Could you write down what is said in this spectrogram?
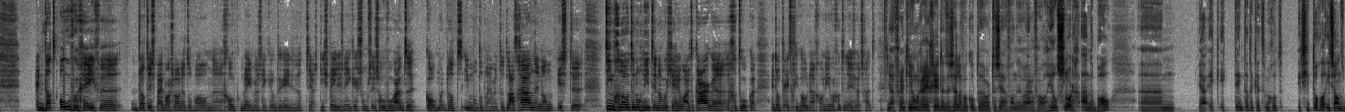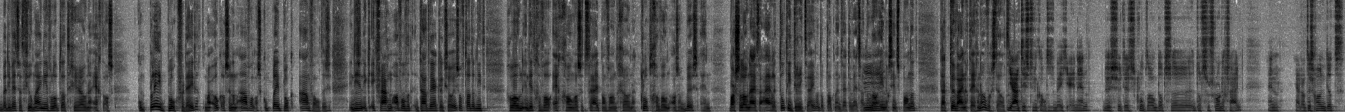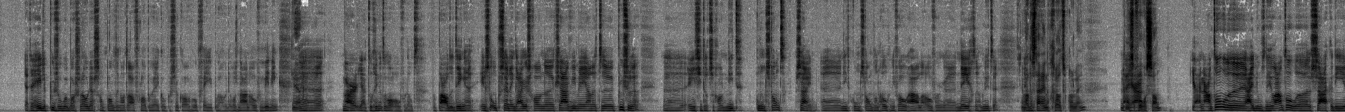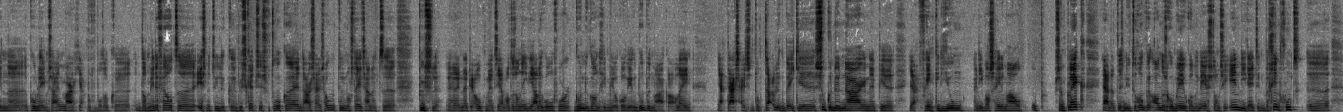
En dat overgeven, dat is bij Barcelona toch wel een eh, groot probleem. Dat is denk ik ook de reden dat ja, die spelers in één keer soms in zoveel ruimte komen. Dat iemand op een gegeven moment het laat gaan en dan is de teamgenoten nog niet. En dan word je helemaal uit elkaar eh, getrokken. En dat deed Girona gewoon heel erg goed in deze wedstrijd. Ja, Frenkie Jong reageerde er zelf ook op door te zeggen van, we waren vooral heel slordig aan de bal. Ehm, ja, ik, ik denk dat ik het, maar goed, ik zie toch wel iets anders. Bij die wedstrijd viel mij in ieder geval op dat Girona echt als compleet blok verdedigt, maar ook als in een aanval als compleet blok aanvalt. Dus in die zin, ik, ik vraag me af of het daadwerkelijk zo is, of dat het niet gewoon in dit geval echt gewoon was het strijdplan van Girona klopt gewoon als een bus. En Barcelona heeft er eigenlijk tot die 3-2, want op dat moment werd de wedstrijd nog wel Mhm. enigszins spannend, daar te weinig tegenover gesteld. Ja, het is natuurlijk altijd een beetje NN. Dus het is, klopt ook dat ze, dat ze slordig zijn. En ja, dat is gewoon dat... Ja, de hele puzzel bij Barcelona, Sam Planting had de afgelopen week ook een stuk over op VE Pro. Dat was na een overwinning. Ja. Eh, maar ja, toen ging het er al over dat bepaalde dingen in zijn opstelling, daar is gewoon eh, Xavi mee aan het eh, puzzelen. En je ziet dat ze gewoon niet constant zijn. Niet constant een hoog niveau halen over eh 90 minuten. En wat is daarin het grootste probleem? Nou ja, volgens San. Ja, een aantal. eh, hij noemt een heel aantal eh, zaken die een eh, probleem zijn. Maar ja, bijvoorbeeld ook dat middenveld is natuurlijk... Busquets is vertrokken en daar zijn ze ook natuurlijk nog steeds aan het puzzelen. En dan heb je ook met, ja, wat is dan de ideale goal voor Gundogan? Die moet nu ook alweer een doelpunt maken. Alleen, ja, daar zijn ze toch duidelijk een beetje zoekende naar. En dan heb je, ja, Frenkie de Jong. En die was helemaal op zijn plek. Ja, dat is nu toch ook weer anders. Romeo kwam in eerste instantie in. Die deed in het begin goed. eh,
